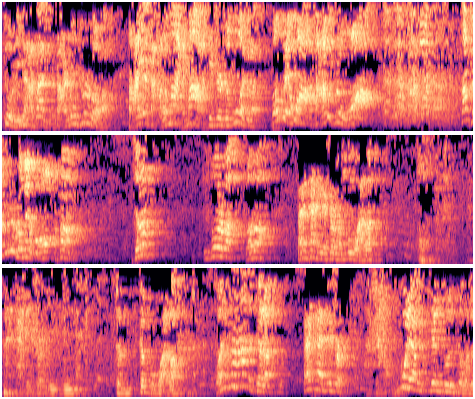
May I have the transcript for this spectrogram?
就你俩干的，大人都知道了，打也打了，骂也骂了，这事就过去了。甭废话，打的是我，他什么事都没有。行了，你说说吧，老道，白菜这事儿我们不管了。哦，白菜这事儿您您真真不管了。管那个去了，白菜没事。哎呀，无量天尊去，我就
